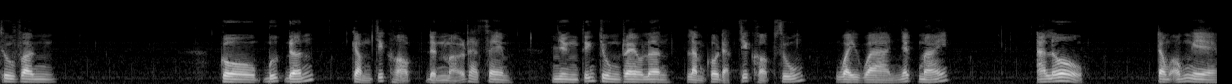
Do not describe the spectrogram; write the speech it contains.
Thu Vân Cô bước đến, cầm chiếc hộp định mở ra xem, nhưng tiếng chuông reo lên làm cô đặt chiếc hộp xuống, quay qua nhấc máy. Alo! Trong ống nghe,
